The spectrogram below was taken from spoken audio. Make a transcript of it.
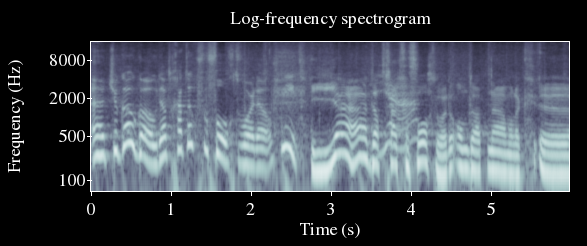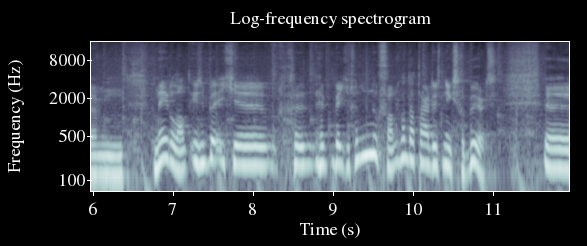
eh Chogogo, dat gaat ook vervolgd worden, of niet? Ja, dat Ja. gaat vervolgd worden, omdat namelijk ehm, Nederland is een beetje, ge- heeft een beetje genoeg van, want dat daar dus niks gebeurt. Eh,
